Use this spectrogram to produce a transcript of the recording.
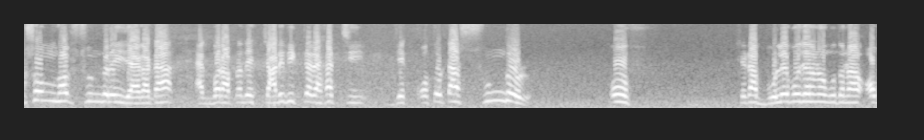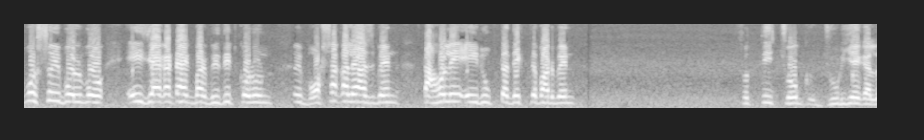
অসম্ভব সুন্দর এই জায়গাটা। একবার আপনাদের চারিদিকটা দেখাচ্ছি যে কতটা সুন্দর। ওফ, সেটা বলে বোঝানোর মতো না, অবশ্যই বলব এই জায়গাটা একবার ভিজিট করুন। ওই বর্ষাকালে আসবেন, তাহলে এই রূপটা দেখতে পারবেন। সত্যি চোখ জুড়িয়ে গেল।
